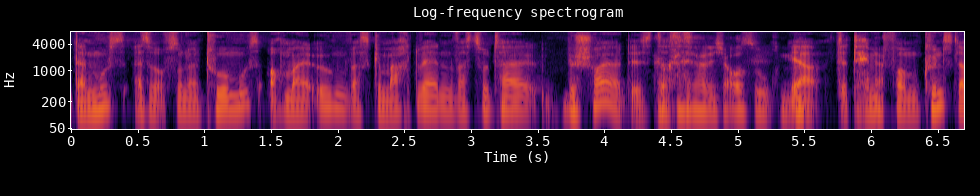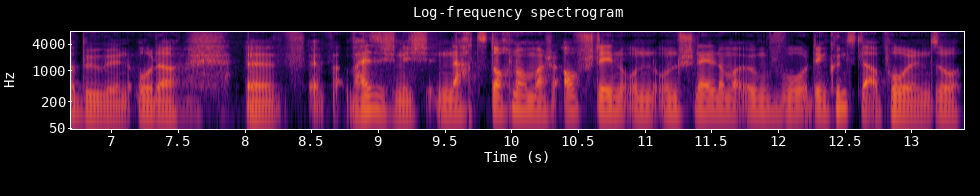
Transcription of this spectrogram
dann muss, also auf so einer Tour muss auch mal irgendwas gemacht werden, was total bescheuert ist. Du das kannst ja nicht aussuchen. Ne? Ja, das Hemd ja. vom Künstler bügeln oder äh, weiß ich nicht, nachts doch nochmal aufstehen und, und schnell nochmal irgendwo den Künstler abholen. So.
